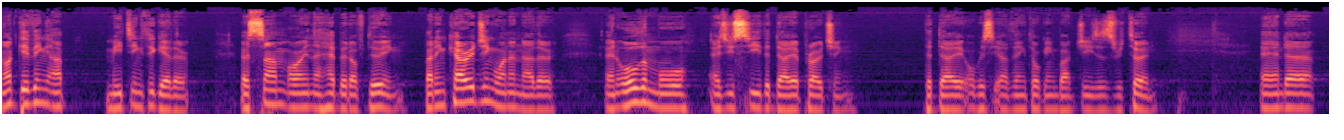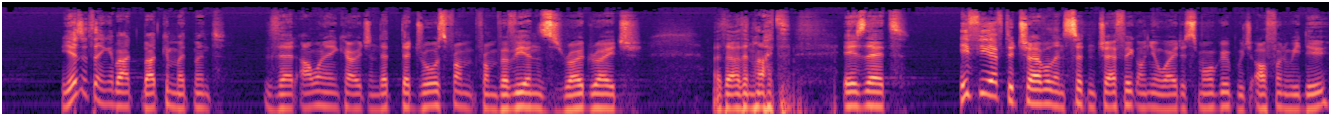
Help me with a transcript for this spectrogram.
not giving up meeting together, as some are in the habit of doing, but encouraging one another, and all the more as you see the day approaching. The day, obviously, I think, talking about Jesus' return. And uh, here's the thing about, about commitment that I want to encourage, and that, that draws from, from Vivian's road rage uh, the other night, is that if you have to travel and sit in traffic on your way to small group, which often we do,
